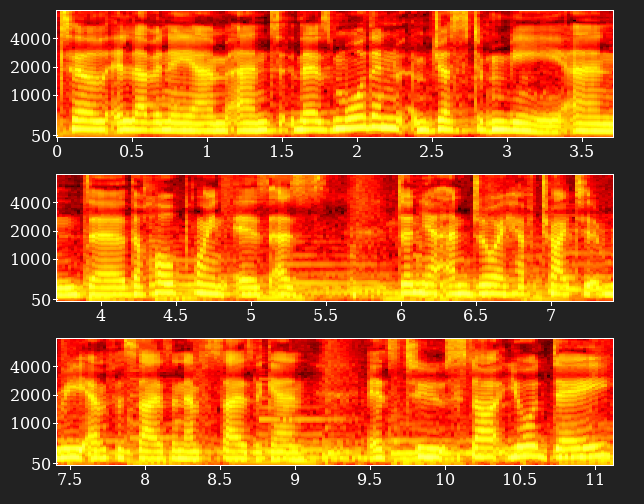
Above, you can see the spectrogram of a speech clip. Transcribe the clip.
till 11 a.m. And there's more than just me. And uh, the whole point is, as Dunya and Joy have tried to re-emphasize and emphasize again, it's to start your day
